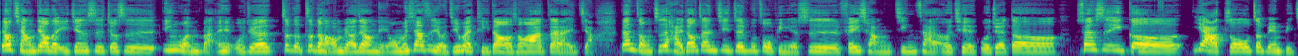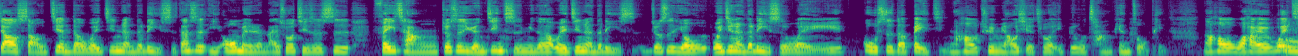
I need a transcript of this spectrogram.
要强调的一件事就是英文版。哎，我觉得这个这个好像不要这样提，我们下次有机会提到的时候啊再来讲。但总之，《海盗战记》这部作品也是非常精彩，而且我觉得算是一个亚洲这边比较少见的维京人的历史。但是以欧美人来说，其实是非常就是远近驰名的维京人的历史，就是由维京人的历史为故事的背景，然后去描写出了一部长篇作品。然后我还为此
